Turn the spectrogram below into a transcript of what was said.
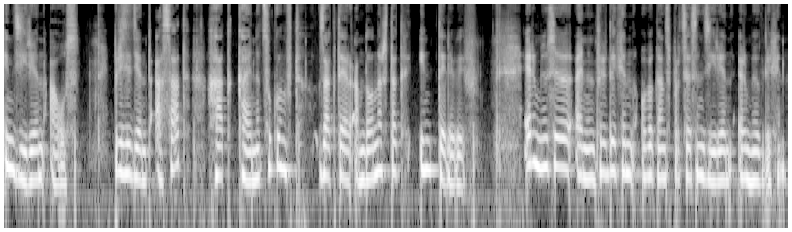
in Syrien aus. Präsident Assad hat keine Zukunft, sagte er am Donnerstag in Tel Aviv. Er müsse einen friedlichen Übergangsprozess in Syrien ermöglichen.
